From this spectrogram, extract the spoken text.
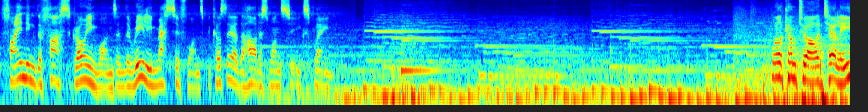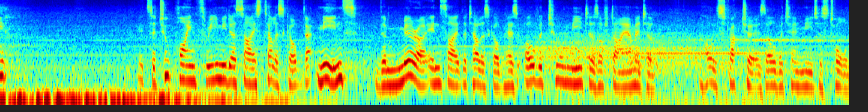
finding the fast growing ones and the really massive ones because they are the hardest ones to explain. Welcome to our telly. It's a 2.3 meter sized telescope. That means the mirror inside the telescope has over two meters of diameter. The whole structure is over 10 meters tall.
